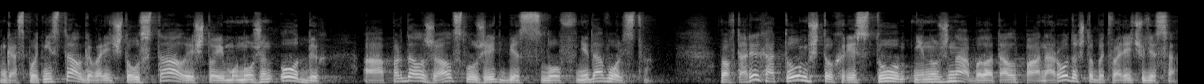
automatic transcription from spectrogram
Господь не стал говорить, что устал и что ему нужен отдых, а продолжал служить без слов недовольства – во-вторых, о том, что Христу не нужна была толпа народа, чтобы творить чудеса.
